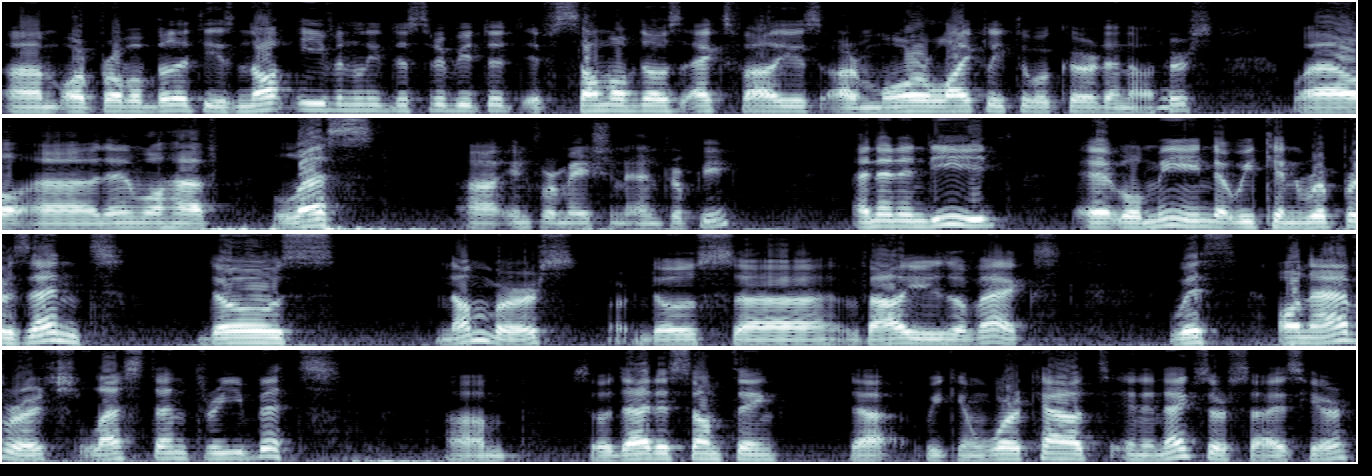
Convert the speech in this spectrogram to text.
um, our probability is not evenly distributed, if some of those x values are more likely to occur than others? Well, uh, then we'll have less uh, information entropy. And then indeed, it will mean that we can represent those numbers or those uh, values of x with on average less than 3 bits. Um, so that is something that we can work out in an exercise here.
